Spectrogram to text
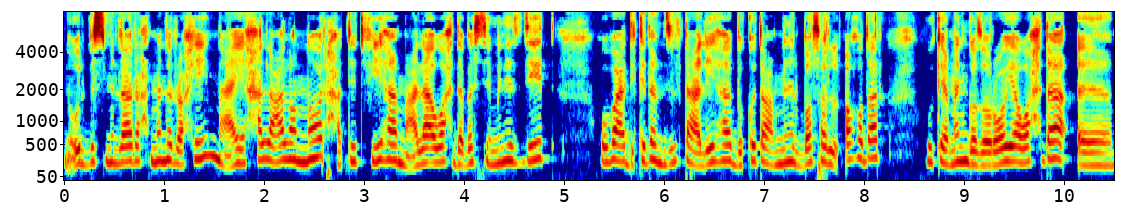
نقول بسم الله الرحمن الرحيم. معايا حلة على النار حطيت فيها معلقة واحدة بس من الزيت وبعد كده نزلت عليها بقطع من البصل الأخضر وكمان جزراية واحدة آه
